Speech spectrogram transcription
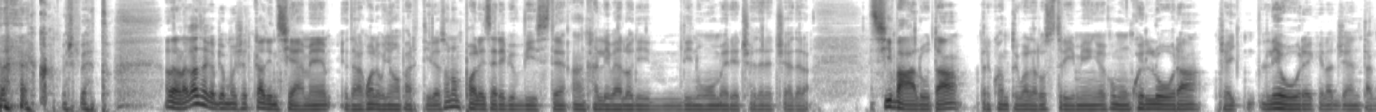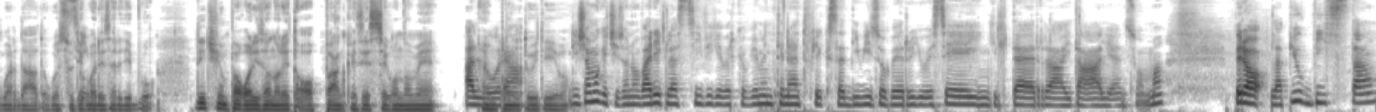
ecco, perfetto. Allora, la cosa che abbiamo cercato insieme e dalla quale vogliamo partire sono un po' le serie più viste, anche a livello di, di numeri, eccetera, eccetera. Si valuta, per quanto riguarda lo streaming, comunque l'ora, cioè le ore che la gente ha guardato questo Sì. tipo di serie TV. Dici un po' quali sono le top, anche se secondo me è un po' Allora, intuitivo. diciamo che ci sono varie classifiche perché ovviamente Netflix è diviso per USA, Inghilterra, Italia, insomma. Però la più vista,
